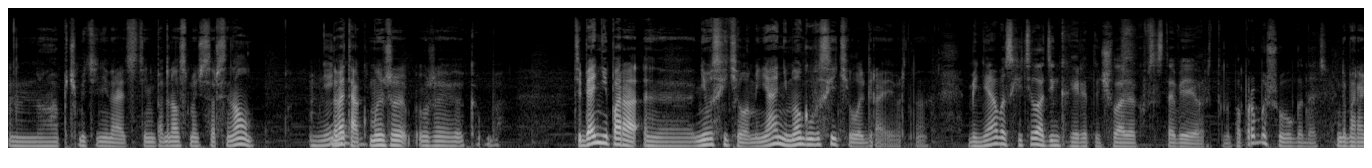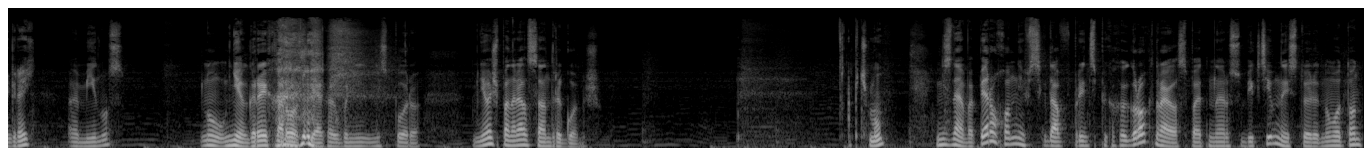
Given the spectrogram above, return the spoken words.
Ну, а почему тебе не нравится? Тебе не понравился матч с Арсеналом? Мне Давай не... так, мы же уже как бы... Тебя не пора, э, не восхитило, меня немного восхитила игра Эвертона. Меня восхитил один конкретный человек в составе Эвертона. Попробуешь его угадать? Демара Грей? Э, минус. Ну, не, Грей хороший, я как бы не, не спорю. Мне очень понравился Андре Гомеш. А почему? Не знаю, во-первых, он мне всегда, в принципе, как игрок нравился, поэтому, наверное, субъективная история. Но вот он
